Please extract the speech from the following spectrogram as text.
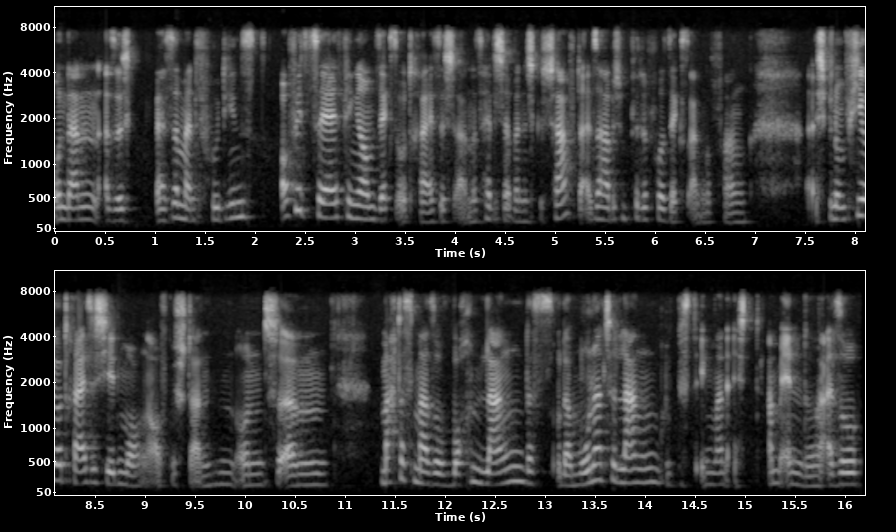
Und dann, also ich, weißt du, mein Frühdienst offiziell fing er um 6.30 Uhr an. Das hätte ich aber nicht geschafft, also habe ich um Viertel vor sechs angefangen. Ich bin um 4.30 Uhr jeden Morgen aufgestanden und ähm, mach das mal so wochenlang das, oder monatelang, du bist irgendwann echt am Ende. Also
